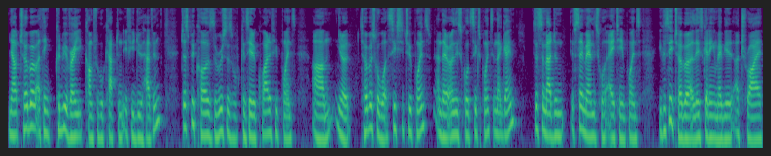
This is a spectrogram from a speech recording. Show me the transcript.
Now, Turbo, I think, could be a very comfortable captain if you do have him, just because the Roosters conceded quite a few points. Um, you know, Turbo scored what, 62 points, and they only scored six points in that game just imagine if say Manly scored 18 points, you could see Turbo at least getting maybe a, a, try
